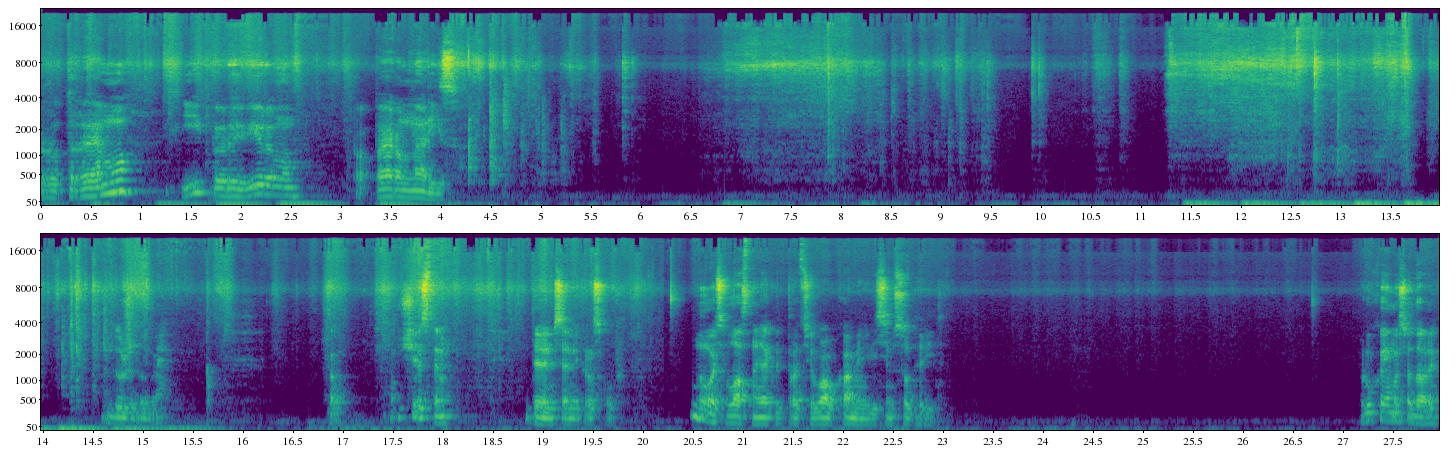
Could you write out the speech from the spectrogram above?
Протремо і перевіримо папером наріз. Дуже добре. Так, очистимо. Дивимося мікроскоп. Ну, ось, власне, як відпрацював камінь 800 гріт. Рухаємося далі.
